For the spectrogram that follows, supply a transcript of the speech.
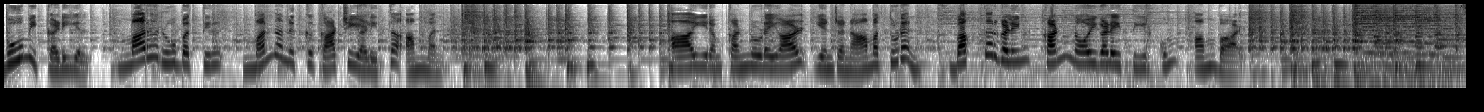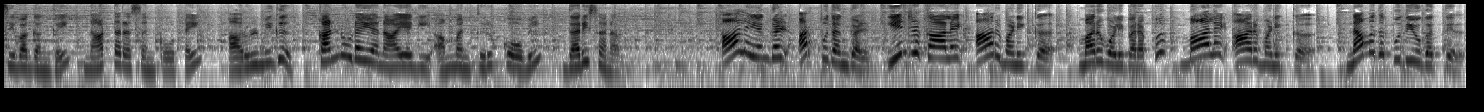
பூமிக்கடியில் மர ரூபத்தில் மன்னனுக்கு காட்சியளித்த அம்மன். ஆயிரம் கண்ணுடையாள் என்ற நாமத்துடன் பக்தர்களின் கண் நோய்களை தீர்க்கும் அம்பாள். சிவகங்கை நாட்டரசன் கோட்டை அருள்மிகு கண்ணுடைய நாயகி அம்மன் திருக்கோவில் தரிசனம். ஆலயங்கள் அற்புதங்கள். இன்று காலை ஆறு மணிக்கு மறு ஒளிபரப்பு மாலை ஆறு மணிக்கு. நமது புதியுகத்தில்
